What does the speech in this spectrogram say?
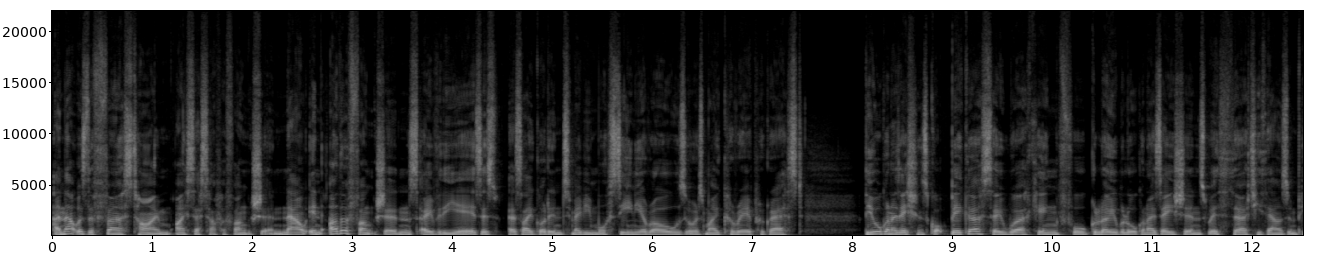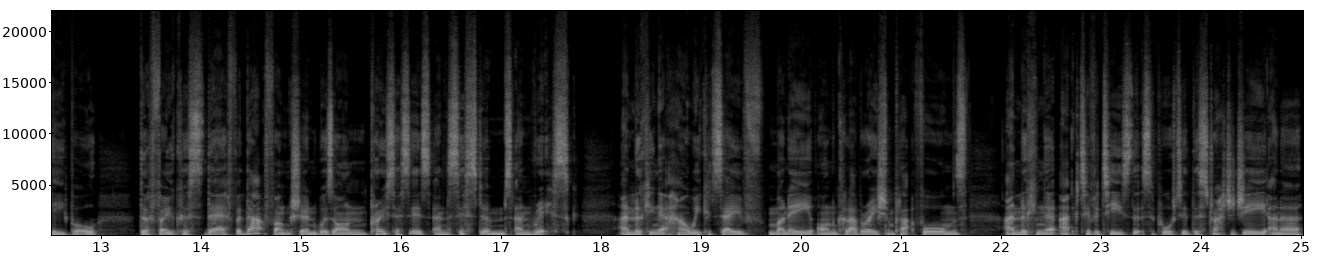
And that was the first time I set up a function. Now, in other functions over the years, as, as I got into maybe more senior roles or as my career progressed, the organisations got bigger, so working for global organisations with 30,000 people, the focus there for that function was on processes and systems and risk, and looking at how we could save money on collaboration platforms and looking at activities that supported the strategy and a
